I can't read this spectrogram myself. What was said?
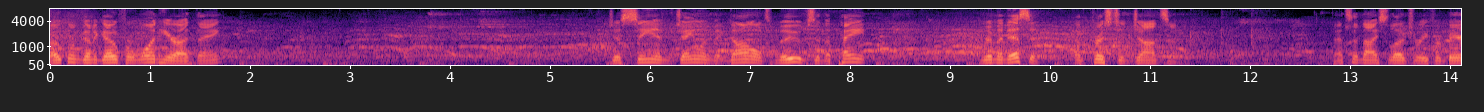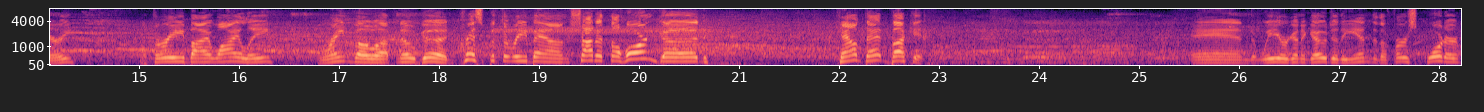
Oakland going to go for one here, I think. Just seeing Jalen McDonald's moves in the paint, reminiscent of Christian Johnson. That's a nice luxury for Barry. A three by Wiley. Rainbow up, no good. Crisp with the rebound. Shot at the horn, good. Count that bucket. And we are going to go to the end of the first quarter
